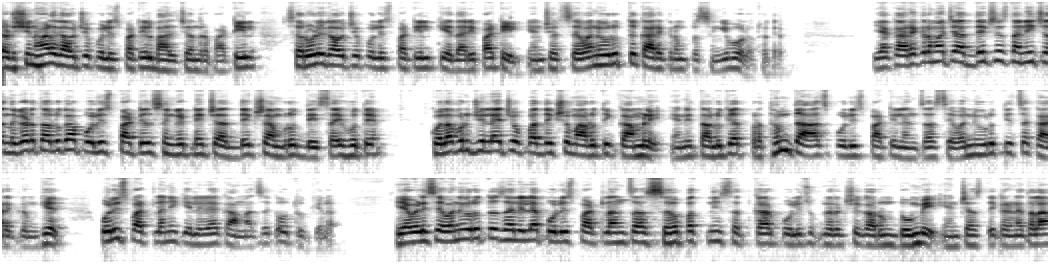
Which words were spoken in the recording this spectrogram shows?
तडशिनहाळ गावचे पोलीस पाटील भालचंद्र पाटील सरोळी गावचे पोलीस पाटील केदारी पाटील यांच्यात सेवानिवृत्त कार्यक्रम प्रसंगी बोलत होते. या कार्यक्रमाच्या अध्यक्षस्थानी चंदगड तालुका पोलीस पाटील संघटनेचे अध्यक्ष अमृत देसाई होते. कोल्हापूर जिल्ह्याचे उपाध्यक्ष मारुती कांबळे यांनी तालुक्यात प्रथमतः आज पोलीस पाटील यांचा सेवानिवृत्तीचा कार्यक्रम घेत पोलीस पाटलांनी केलेल्या कामाचं कौतुक केलं. यावेळी सेवानिवृत्त झालेल्या पोलीस पाटलांचा सहपत्नी सत्कार पोलीस उपनिरीक्षक अरुण डोंबे यांच्या हस्ते करण्यात आला.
